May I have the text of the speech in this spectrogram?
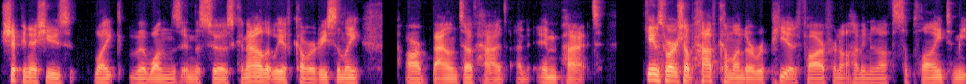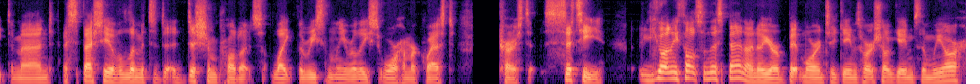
shipping issues like the ones in the Suez Canal that we have covered recently are bound to have had an impact. Games Workshop have come under repeated fire for not having enough supply to meet demand, especially of limited edition products like the recently released Warhammer Quest Cursed City. You got any thoughts on this, Ben? I know you're a bit more into Games Workshop games than we are.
